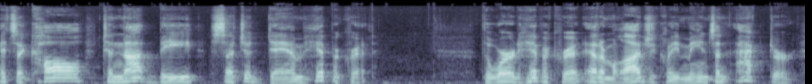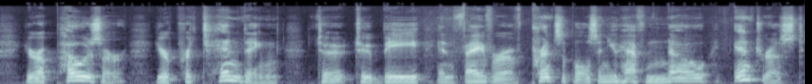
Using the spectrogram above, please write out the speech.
It's a call to not be such a damn hypocrite. The word hypocrite etymologically means an actor. You're a poser. You're pretending to, to be in favor of principles and you have no interest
